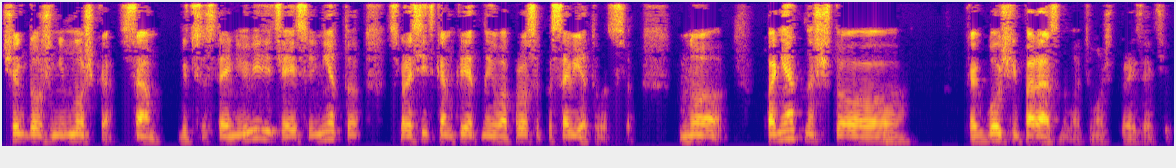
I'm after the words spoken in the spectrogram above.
Человек должен немножко сам быть в состоянии увидеть, а если нет, то спросить конкретные вопросы, посоветоваться. Но понятно, что как бы очень по-разному это может произойти.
